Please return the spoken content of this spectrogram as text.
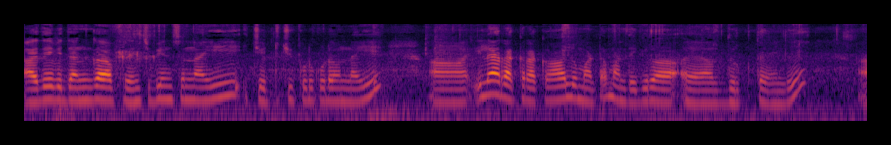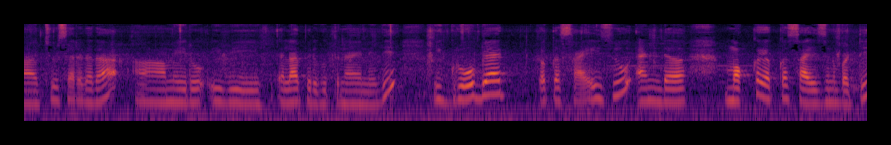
అదేవిధంగా ఫ్రెంచ్ బీన్స్ ఉన్నాయి చెట్టు చిక్కుడు కూడా ఉన్నాయి. ఇలా రకరకాలు మాట మన దగ్గర దొరుకుతాయండి. చూసారు కదా మీరు ఇవి ఎలా పెరుగుతున్నాయి అనేది. ఈ గ్రో బ్యాగ్ యొక్క సైజు అండ్ మొక్క యొక్క సైజుని బట్టి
